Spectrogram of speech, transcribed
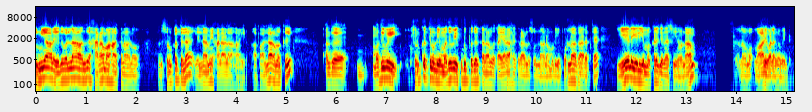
துனியாவில் எதுவெல்லாம் வந்து ஹராமாக ஆக்கினானோ அந்த சொர்க்கத்தில் எல்லாமே ஹலாலாக ஆயிடும். அப்போ அல்ல நமக்கு அந்த மதுவை சொர்க்கத்தினுடைய மதுவை கொடுப்பதற்கு அவங்க தயாராக இருக்கிறான்னு சொன்னால் நம்முடைய பொருளாதாரத்தை ஏழை எளிய மக்களுக்கு என்ன செய்யணும்? நாம் நாம் வாரி வழங்க வேண்டும்.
